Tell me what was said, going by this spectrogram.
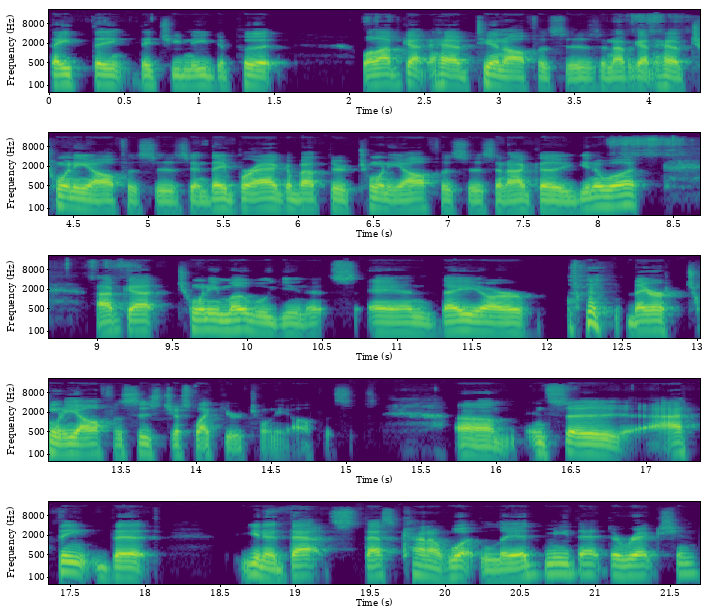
they think that you need to put well, I've got to have 10 offices and I've got to have 20 offices, and they brag about their 20 offices. And I go, you know what? I've got 20 mobile units, and they are they are 20 offices just like your 20 offices. Um, and so I think that, you know, that's, that's kind of what led me that direction.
